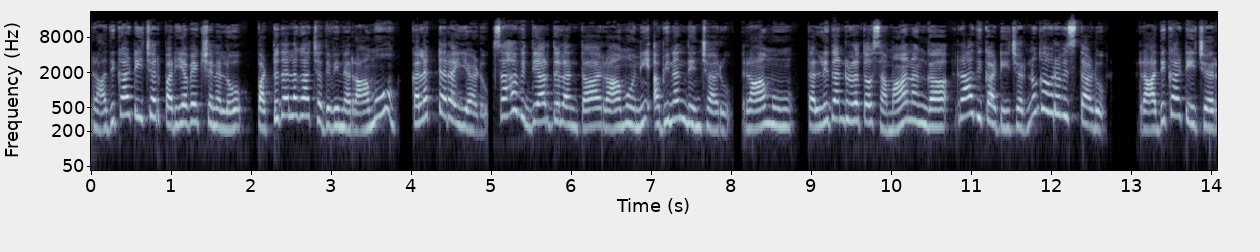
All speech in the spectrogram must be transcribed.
రాధికా టీచర్ పర్యవేక్షణలో పట్టుదలగా చదివిన రాము కలెక్టర్ అయ్యాడు. సహ విద్యార్థులంతా రాముని అభినందించారు. రాము తల్లిదండ్రులతో సమానంగా రాధికా టీచర్ను గౌరవిస్తాడు. రాధికా టీచర్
